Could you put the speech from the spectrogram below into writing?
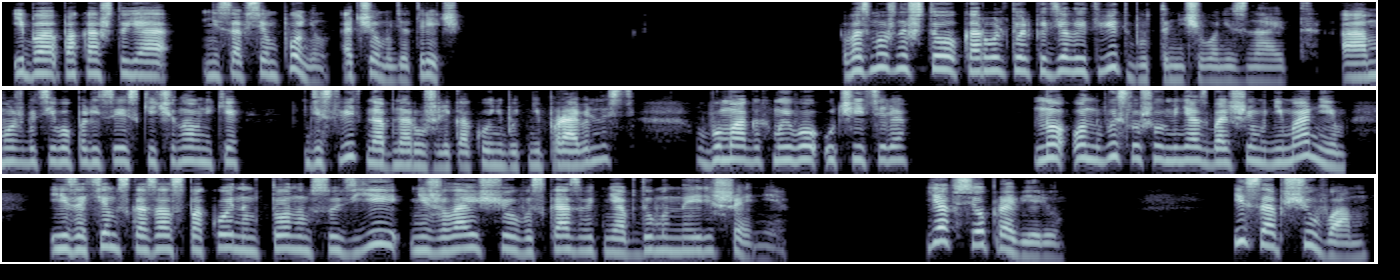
ибо пока что я не совсем понял, о чем идет речь. Возможно, что король только делает вид, будто ничего не знает, а, может быть, его полицейские чиновники действительно обнаружили какую-нибудь неправильность в бумагах моего учителя — но он выслушал меня с большим вниманием и затем сказал спокойным тоном судьи, не желающего высказывать необдуманные решения. «Я все проверю и сообщу вам.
